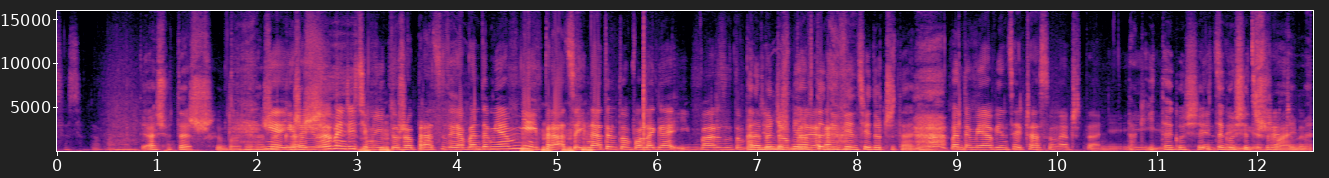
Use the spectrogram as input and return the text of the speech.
Zdecydowanie. Asiu, też chyba nie narzekasz. Nie, jeżeli wy będziecie mieli dużo pracy, to ja będę miała mniej pracy i na tym to polega i bardzo to będzie Ale będziesz miała wtedy więcej do czytania. Będę miała więcej czasu na czytanie. Tak, i, i tego się, i tego się trzymajmy.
